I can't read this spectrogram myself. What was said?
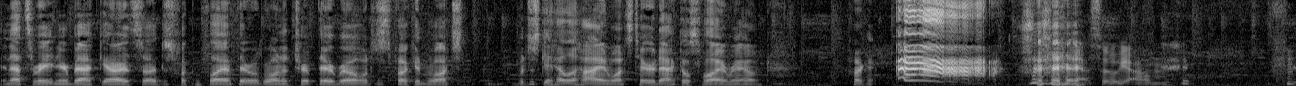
And that's right in your backyard, so I just fucking fly up there. We'll go on a trip there, bro. We'll just fucking watch. We'll just get hella high and watch pterodactyls fly around. Fucking. yeah, so yeah, um,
